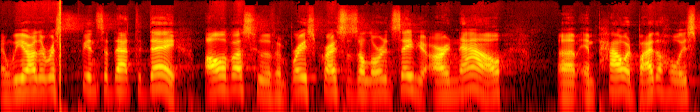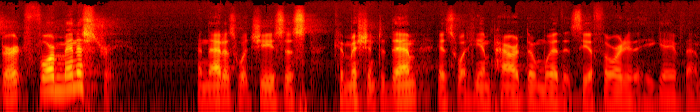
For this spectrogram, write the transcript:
And we are the recipients of that today. All of us who have embraced Christ as our Lord and Savior are now um, empowered by the Holy Spirit for ministry. And that is what Jesus commissioned to them, it's what he empowered them with, it's the authority that he gave them.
